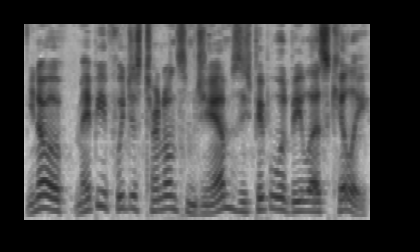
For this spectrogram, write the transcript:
You know, maybe if we just turned on some jams, these people would be less killy.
